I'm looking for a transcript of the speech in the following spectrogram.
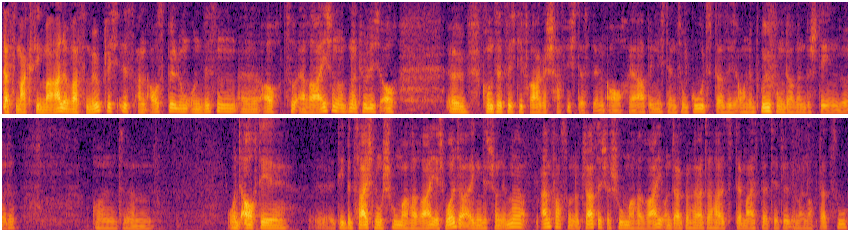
das Maximale, was möglich ist an Ausbildung und Wissen äh, auch zu erreichen und natürlich auch äh, grundsätzlich die Frage, schaffe ich das denn auch? Ja? Bin ich denn so gut, dass ich auch eine Prüfung darin bestehen würde? Und, ähm, und auch die, äh, die Bezeichnung Schuhmacherei. Ich wollte eigentlich schon immer einfach so eine klassische Schuhmacherei und da gehörte halt der Meistertitel immer noch dazu.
